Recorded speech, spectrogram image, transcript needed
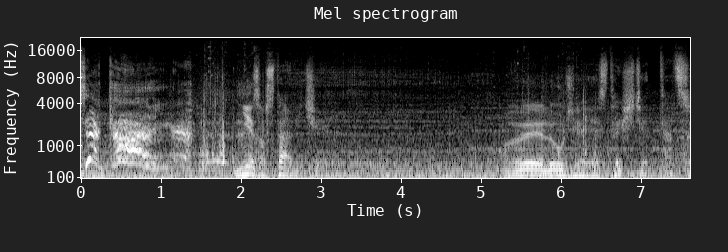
Uciekaj! Nie zostawi cię. Wy ludzie jesteście tacy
